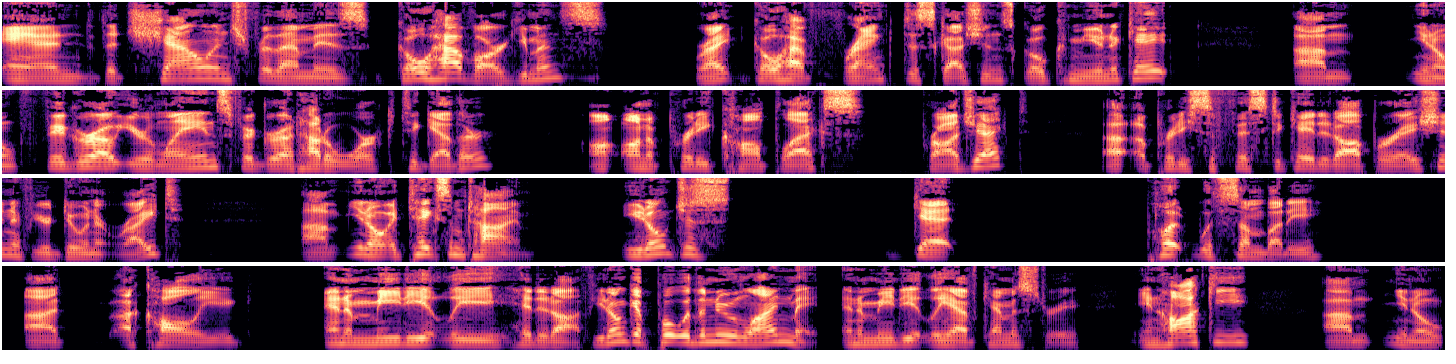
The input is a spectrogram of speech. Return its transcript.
and the challenge for them is go have arguments, right? Go have frank discussions, go communicate, um, you know, figure out your lanes, figure out how to work together on, a pretty complex project, uh, a pretty sophisticated operation if you're doing it right. Um, you know, it takes some time. You don't just get put with somebody, uh, a colleague, and immediately hit it off. You don't get put with a new line mate and immediately have chemistry. In hockey, um, you know,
